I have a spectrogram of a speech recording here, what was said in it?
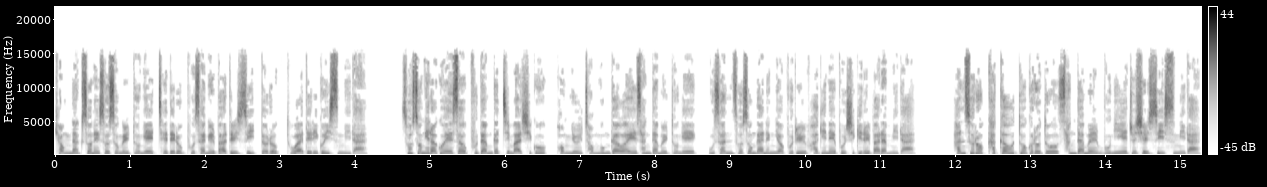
경락손해 소송을 통해 제대로 보상을 받을 수 있도록 도와드리고 있습니다. 소송이라고 해서 부담 갖지 마시고 법률 전문가와의 상담을 통해 우선 소송 가능 여부를 확인해 보시기를 바랍니다. 한수로 카카오톡으로도 상담을 문의해 주실 수 있습니다.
